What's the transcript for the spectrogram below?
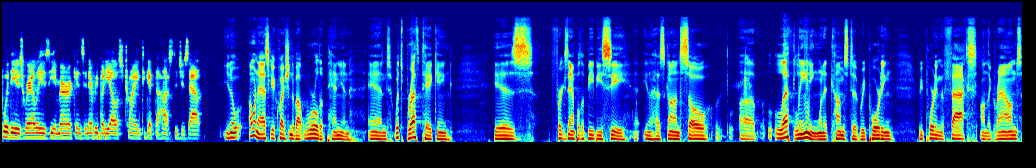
for the Israelis, the Americans, and everybody else trying to get the hostages out. You know, I want to ask you a question about world opinion. And what's breathtaking is, for example, the BBC, you know, has gone so uh, left leaning when it comes to reporting reporting the facts on the ground,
